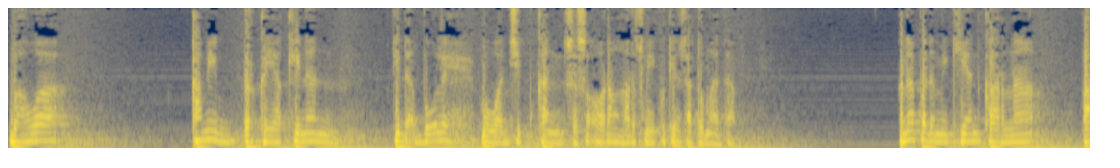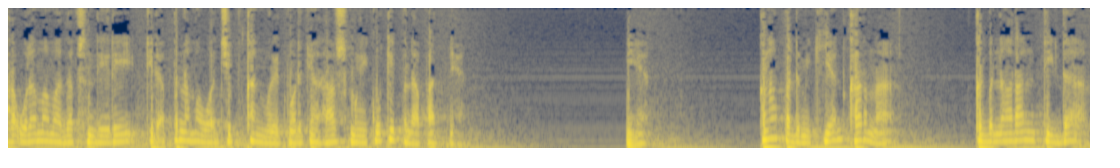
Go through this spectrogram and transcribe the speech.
bahwa kami berkeyakinan tidak boleh mewajibkan seseorang harus mengikuti satu madhab. Kenapa demikian? Karena para ulama madhab sendiri tidak pernah mewajibkan murid-muridnya harus mengikuti pendapatnya. Iya. Kenapa demikian? Karena kebenaran tidak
